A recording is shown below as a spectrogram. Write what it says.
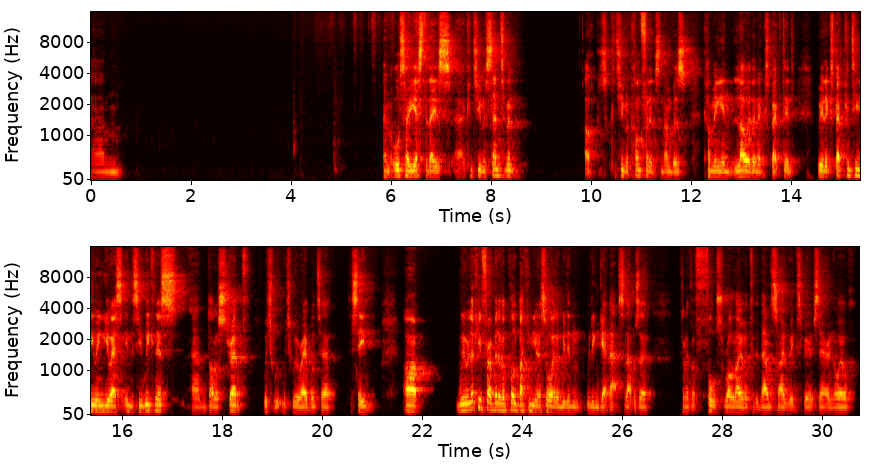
um, and also yesterday's uh, consumer sentiment, uh, consumer confidence numbers coming in lower than expected. We'd expect continuing US indice weakness, um, dollar strength. which which we were able to to see. Uh, we were looking for a bit of a pullback in US oil, and we didn't we didn't get that. So that was a kind of a false rollover to the downside we experienced there in oil.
